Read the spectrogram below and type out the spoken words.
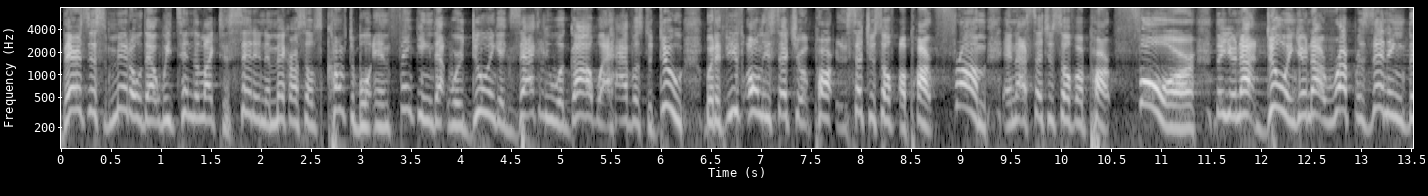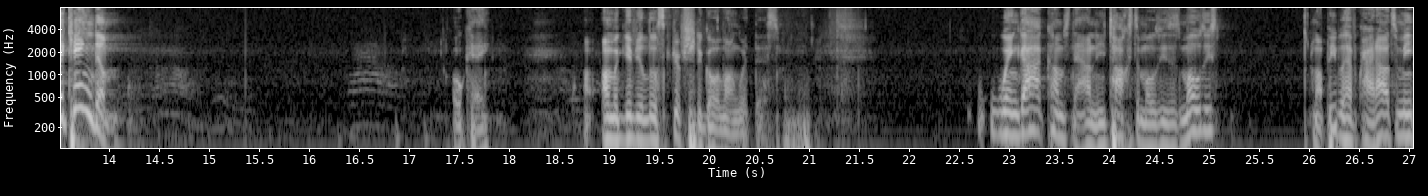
There's this middle that we tend to like to sit in and make ourselves comfortable in thinking that we're doing exactly what God would have us to do. But if you've only set, your apart, set yourself apart from and not set yourself apart for, then you're not doing, you're not representing the kingdom. Okay. I'm going to give you a little scripture to go along with this. When God comes down and he talks to Moses, he says, Moses, my people have cried out to me,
